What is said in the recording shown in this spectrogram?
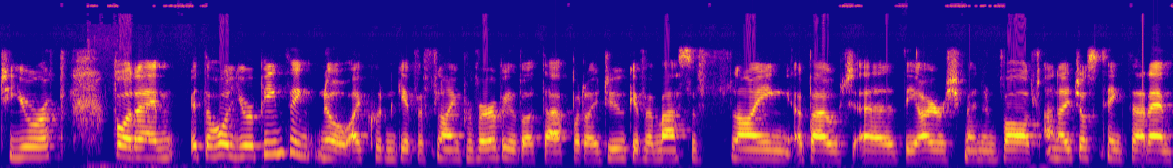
to Europe. But um, the whole European thing, no, I couldn't give a flying proverbial about that, but I do give a massive flying about uh, the Irishmen involved. And I just think that um,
